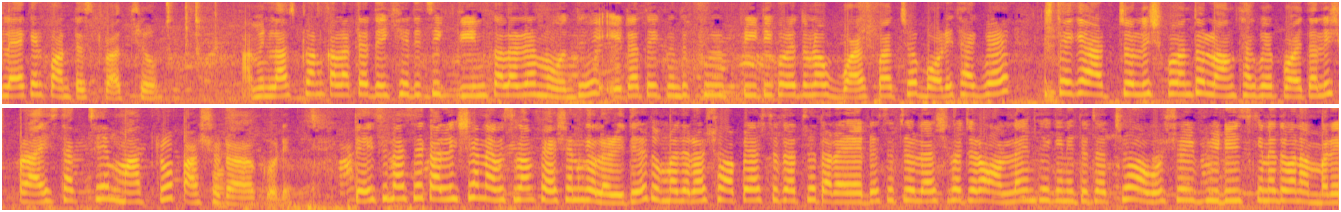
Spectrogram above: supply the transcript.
ব্ল্যাকের কন্টেস্ট পাচ্ছ। আমি লাস্ট ওয়ান কালারটা দেখিয়ে দিচ্ছি গ্রিন কালারের মধ্যে। এটাতে কিন্তু খুব প্রিটি করে তোমরা ওয়ার্ক পাচ্ছ। বডি থাকবে থেকে আটচল্লিশ পর্যন্ত লং থাকবে পঁয়তাল্লিশ। প্রাইস থাকছে মাত্র পাঁচশো টাকা করে। তো এই ছিল আছে কালেকশন আমি ছিলাম ফ্যাশন গ্যালারিতে তোমরা যারা শপে আসতে চাচ্ছ, তারা অ্যাড্রেসে চলে আসবে। যারা অনলাইন থেকে নিতে চাচ্ছ, অবশ্যই ভিডিও স্ক্রিনে দেওয়া নাম্বারে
